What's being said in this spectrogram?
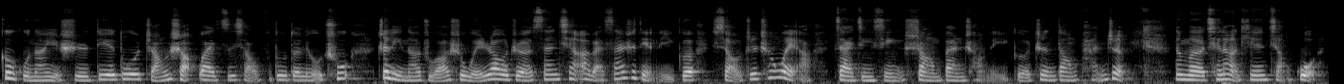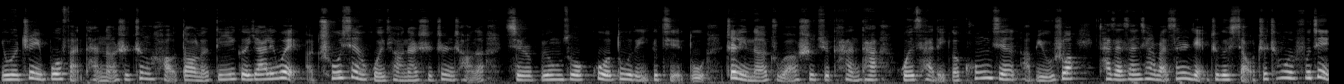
个股呢也是跌多涨少，外资小幅度的流出。这里呢主要是围绕着三千二百三十点的一个小支撑位啊，在进行上半场的一个震荡盘整。那么前两天讲过，因为这一波反弹呢是正好到了第一个压力位啊，出现回调那是正常的，其实不用做过度的一个解读。这里呢主要是去看它回踩的一个空间啊。比如说，它在三千二百三十点这个小支撑位附近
